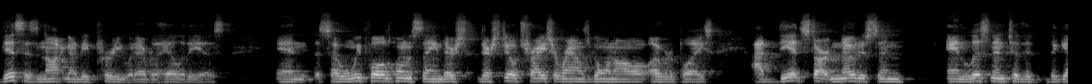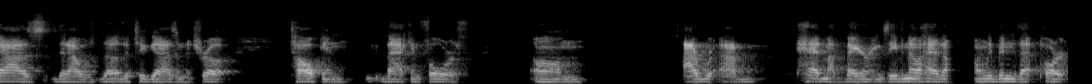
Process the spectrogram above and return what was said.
this is not going to be pretty, whatever the hell it is. And so when we pulled up on the scene, there's there's still tracer rounds going all over the place. I did start noticing and listening to the, the guys that I was, the other two guys in the truck, talking back and forth. Um, I, I had my bearings, even though I had only been to that part,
